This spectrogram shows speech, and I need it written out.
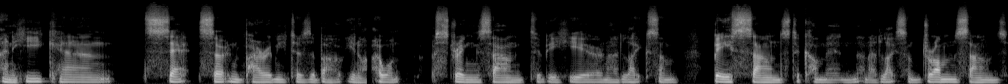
And he can set certain parameters about, you know, I want a string sound to be here and I'd like some bass sounds to come in and I'd like some drum sounds.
